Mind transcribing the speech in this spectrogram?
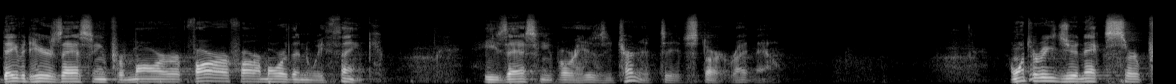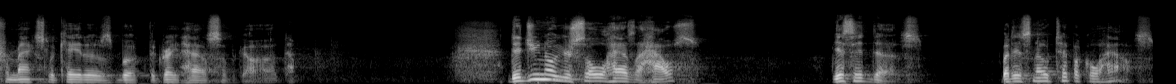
David here is asking for more, far, far more than we think. He's asking for his eternity to start right now. I want to read you an excerpt from Max Lucado's book, The Great House of God. Did you know your soul has a house? Yes, it does. But it's no typical house.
